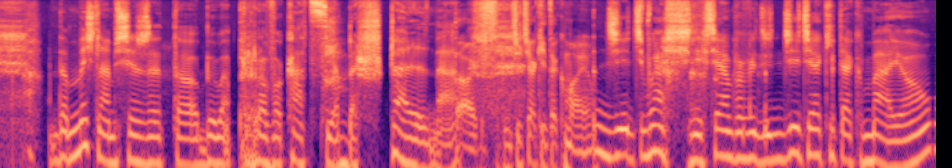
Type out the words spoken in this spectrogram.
Domyślam się, że to była prowokacja bezczelna. Tak, dzieciaki tak mają. Dzieci, właśnie, chciałam powiedzieć, dzieciaki tak mają.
